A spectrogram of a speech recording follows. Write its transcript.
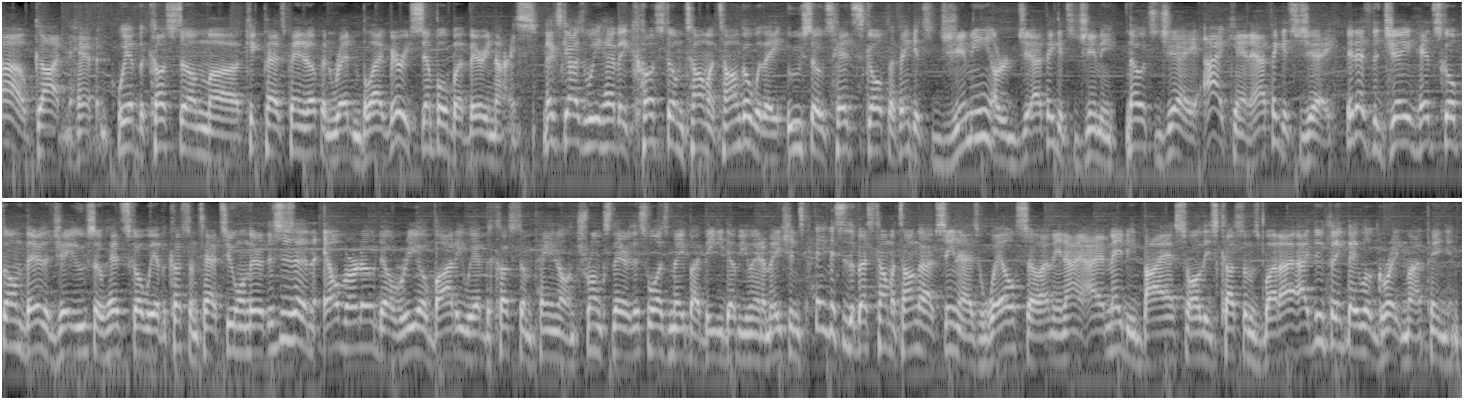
Oh, God in heaven. We have the custom uh, kick pads painted up in red and black. Very simple, but very nice. Next, guys, we have a custom Tama Tonga with a Usos head sculpt. I think it's Jimmy, or J I think it's Jimmy. No, it's Jay. I can't. I think it's Jay. It has the Jay head sculpt on there, the Jay Uso head sculpt. We have a custom tattoo on there. This is an Alberto Del Rio body. We have the custom paint on trunks there. This was made by BEW Animations. I think this is the best Tama Tonga I've seen as well, so I mean, I, I may be biased to all these customs, but I, I, do think they look great in my opinion.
